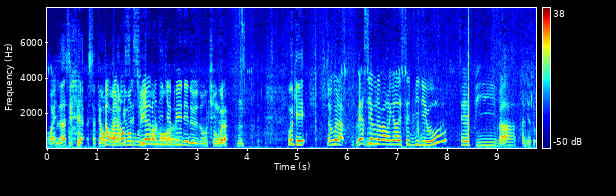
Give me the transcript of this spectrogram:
Ouais. Là, ça fait, ça fait encore un argument pour lui. celui-là normalement, l'handicapé euh. des deux. Donc. Donc voilà. ok. donc voilà, merci à vous d'avoir regardé cette vidéo. Et puis, bah, à bientôt.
